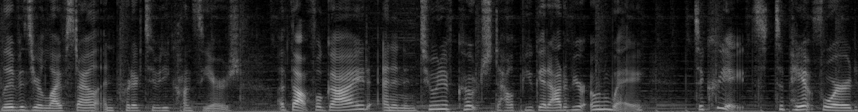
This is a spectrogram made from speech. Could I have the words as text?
Live is your lifestyle and productivity concierge, a thoughtful guide and an intuitive coach to help you get out of your own way, to create, to pay it forward,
